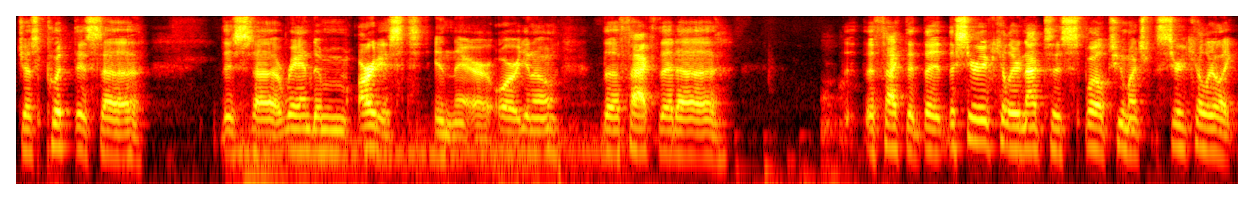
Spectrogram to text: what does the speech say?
just put this uh, this uh, random artist in there, or you know, the fact that uh, the- the fact that the the serial killer, not to spoil too much, the serial killer like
